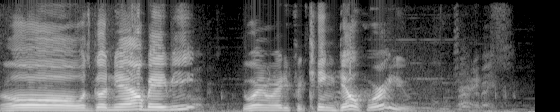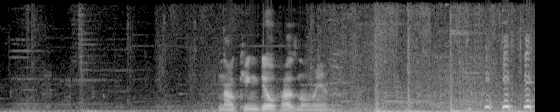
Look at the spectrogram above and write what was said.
Oh, what's good now, baby? You weren't ready for King Dilf, were you? Now King Dilf has no mana.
